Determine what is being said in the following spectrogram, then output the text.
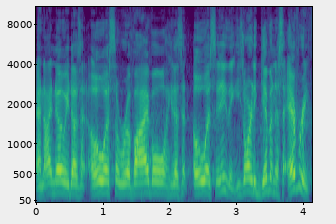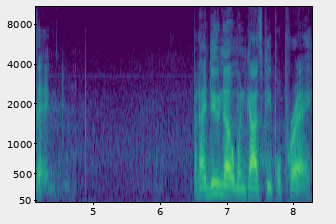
And I know He doesn't owe us a revival, He doesn't owe us anything. He's already given us everything. But I do know when God's people pray,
